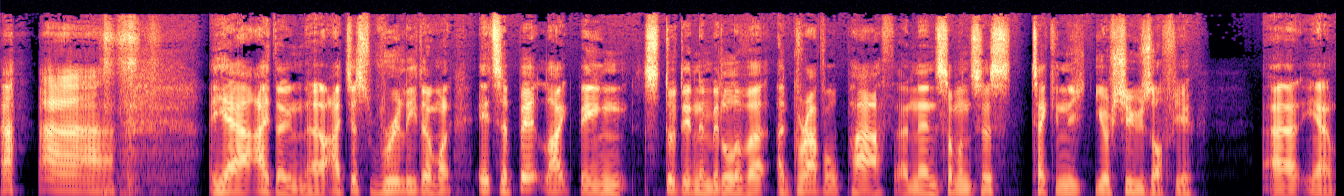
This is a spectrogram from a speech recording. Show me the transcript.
yeah, I don't know. I just really don't want. It's a bit like being stood in the middle of a, a gravel path and then someone's just taking your shoes off you. Uh, you know,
